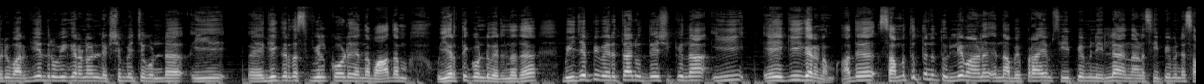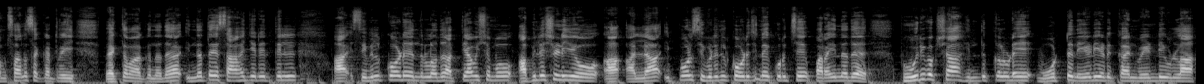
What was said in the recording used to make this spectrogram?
ഒരു വർഗീയ ധ്രുവീകരണം ലക്ഷ്യം വെച്ചുകൊണ്ട് ഈ ഏകീകൃത സിവിൽ കോഡ് എന്ന വാദം ഉയർത്തിക്കൊണ്ടുവരുന്നത് ബി ജെ പി വരുത്താൻ ഉദ്ദേശിക്കുന്ന ഈ ഏകീകരണം അത് സമത്വത്തിന് തുല്യമാണ് എന്ന അഭിപ്രായം സി പി എമ്മിന് ഇല്ല എന്നാണ് സി പി എമ്മിന്റെ സംസ്ഥാന സെക്രട്ടറി വ്യക്തമാക്കുന്നത്. ഇന്നത്തെ സാഹചര്യത്തിൽ സിവിൽ കോഡ് എന്നുള്ളത് അത്യാവശ്യമോ അഭിലഷണീയോ അല്ല. ഇപ്പോൾ സിവിൽ കോഡിനെ കുറിച്ച് പറയുന്നത് ഭൂരിപക്ഷ ഹിന്ദുക്കളുടെ വോട്ട് നേടിയെടുക്കാൻ വേണ്ടിയുള്ള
